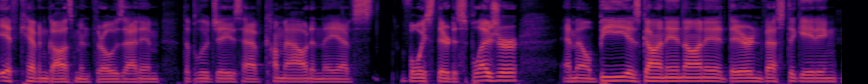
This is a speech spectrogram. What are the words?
if Kevin Gausman throws at him. The Blue Jays have come out and they have voiced their displeasure. MLB has gone in on it. They're investigating,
